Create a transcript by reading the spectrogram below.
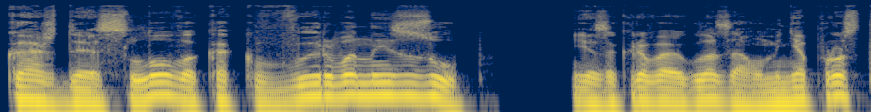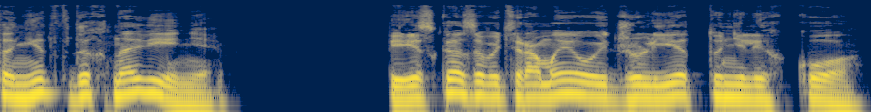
«Каждое слово как вырванный зуб. Я закрываю глаза, у меня просто нет вдохновения. Пересказывать Ромео и Джульетту нелегко,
